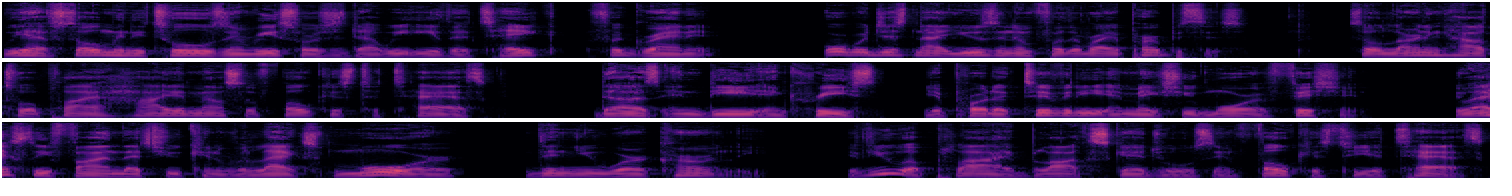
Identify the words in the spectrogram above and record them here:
we have so many tools and resources that we either take for granted or we're just not using them for the right purposes. So, learning how to apply high amounts of focus to tasks does indeed increase your productivity and makes you more efficient. You'll actually find that you can relax more than you were currently. If you apply block schedules and focus to your task,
